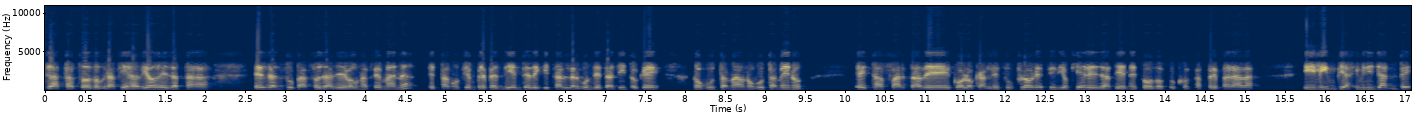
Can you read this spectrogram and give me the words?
Ya está todo, gracias a Dios, ella está ella en su paso ya lleva una semana, estamos siempre pendientes de quitarle algún detallito que nos gusta más o nos gusta menos. Está falta de colocarle sus flores, si Dios quiere, ya tiene todas sus cosas preparadas y limpias y brillantes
